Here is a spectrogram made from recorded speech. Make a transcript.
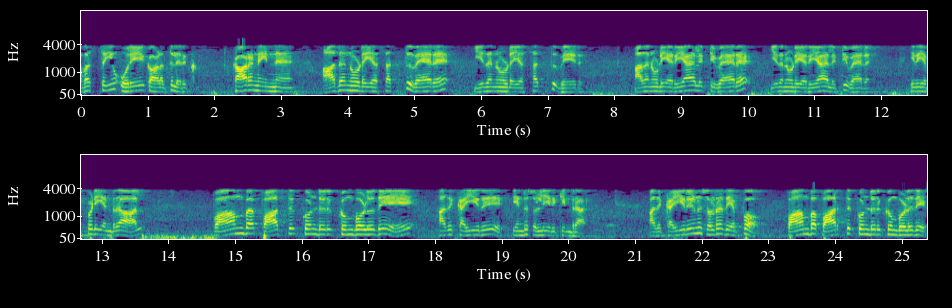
அவஸ்தையும் ஒரே காலத்தில் இருக்கு. காரணம் என்ன? அதனுடைய சத்து வேற இதனுடைய சத்து வேறு. அதனுடைய ரியாலிட்டி வேற இதனுடைய ரியாலிட்டி வேற. இது எப்படி என்றால் பாம்பை பார்த்து கொண்டிருக்கும் பொழுதே அது கயிறு என்று சொல்லி இருக்கின்றார். அது கயிறுன்னு சொல்றது எப்போ? பாம்பை பார்த்து கொண்டிருக்கும் பொழுதே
